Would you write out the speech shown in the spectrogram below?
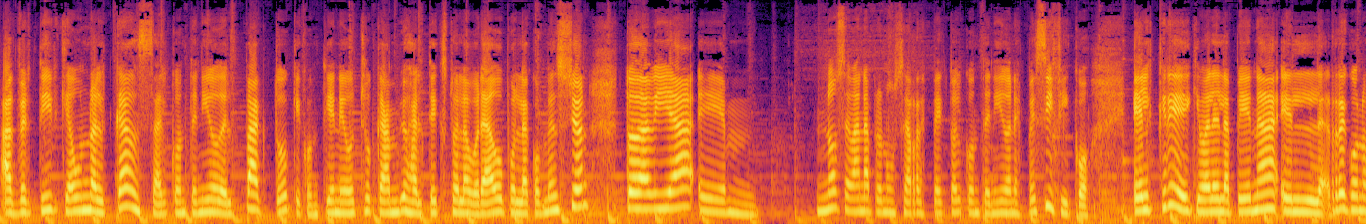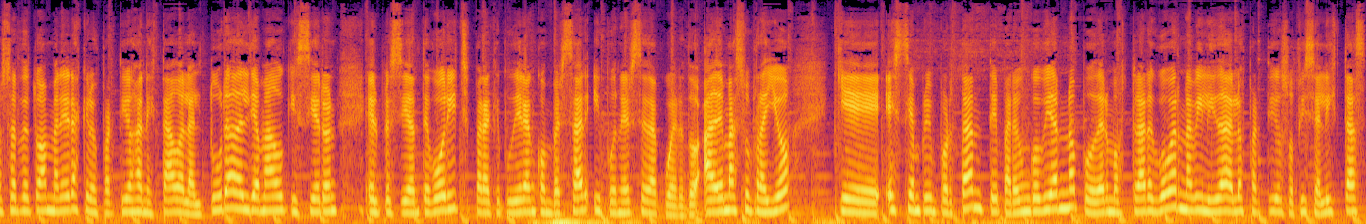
advertir que aún no alcanza el contenido del pacto, que contiene ocho cambios al texto elaborado por la convención, todavía... Eh, no se van a pronunciar respecto al contenido en específico. Él cree que vale la pena el reconocer de todas maneras que los partidos han estado a la altura del llamado que hicieron el presidente Boric para que pudieran conversar y ponerse de acuerdo. Además subrayó que es siempre importante para un gobierno poder mostrar gobernabilidad de los partidos oficialistas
